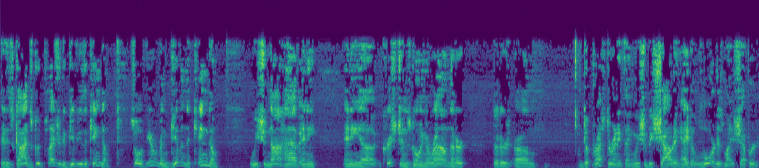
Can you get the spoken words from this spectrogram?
It is God's good pleasure to give you the kingdom. So if you've been given the kingdom, we should not have any, any, uh, Christians going around that are, that are, um, depressed or anything. We should be shouting, Hey, the Lord is my shepherd.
